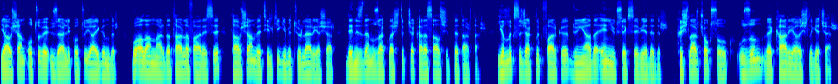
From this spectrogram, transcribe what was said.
Yavşan otu ve üzerlik otu yaygındır. Bu alanlarda tarla faresi, tavşan ve tilki gibi türler yaşar. Denizden uzaklaştıkça karasal şiddet artar. Yıllık sıcaklık farkı dünyada en yüksek seviyededir. Kışlar çok soğuk, uzun ve kar yağışlı geçer.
